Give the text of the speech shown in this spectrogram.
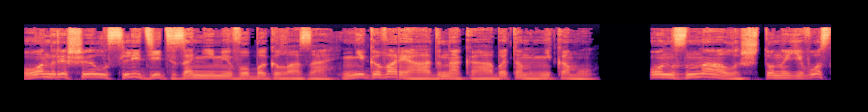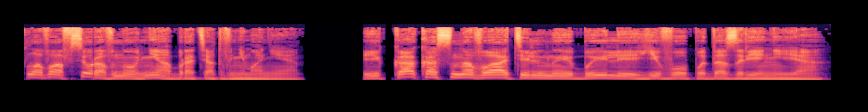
Он решил следить за ними в оба глаза, не говоря, однако, об этом никому. Он знал, что на его слова все равно не обратят внимания. И как основательны были его подозрения.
